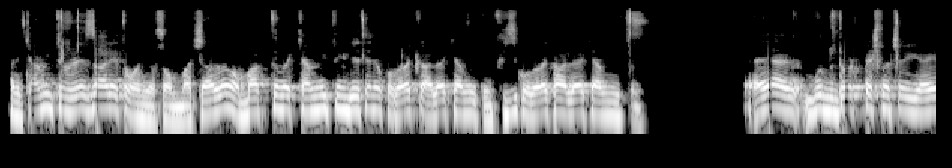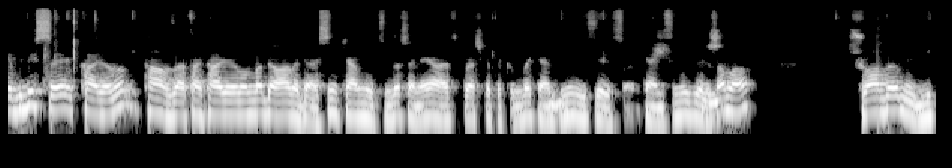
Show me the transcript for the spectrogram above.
hani Cam Newton rezalet oynuyor son maçlarda ama baktığında Cam Newton yetenek olarak hala Cam Newton, fizik olarak hala Cam Newton. Eğer bu 4-5 maça yayabilirse Kyle'ın tamam zaten Kyle'ınla devam edersin. Cam Newton da seneye artık başka takımda kendini izleriz. Kendisini izleriz ama Şu anda bir, bir,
